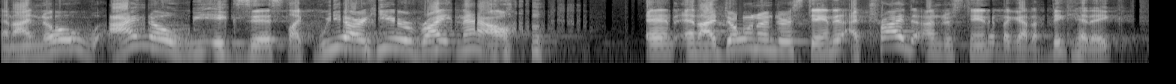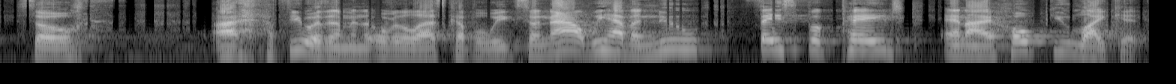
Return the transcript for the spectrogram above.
And I know, I know we exist, like we are here right now, and, and I don't understand it. I tried to understand it, but I got a big headache. So I, a few of them the, over the last couple weeks. So now we have a new Facebook page, and I hope you like it.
